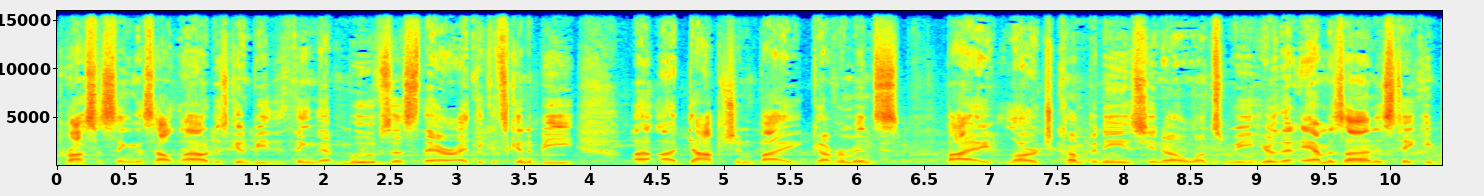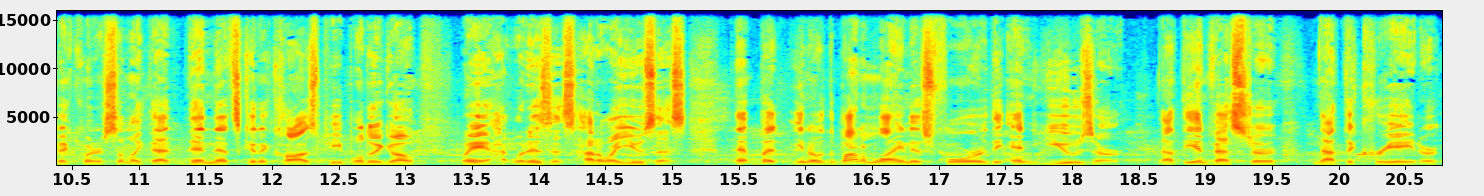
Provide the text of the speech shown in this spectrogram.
processing this out loud is going to be the thing that moves us there. I think it's going to be uh, adoption by governments, by large companies. You know, once we hear that Amazon is taking Bitcoin or something like that, then that's going to cause people to go, wait, what is this? How do I use this? Uh, but, you know, the bottom line is for the end user, not the investor, not the creator,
